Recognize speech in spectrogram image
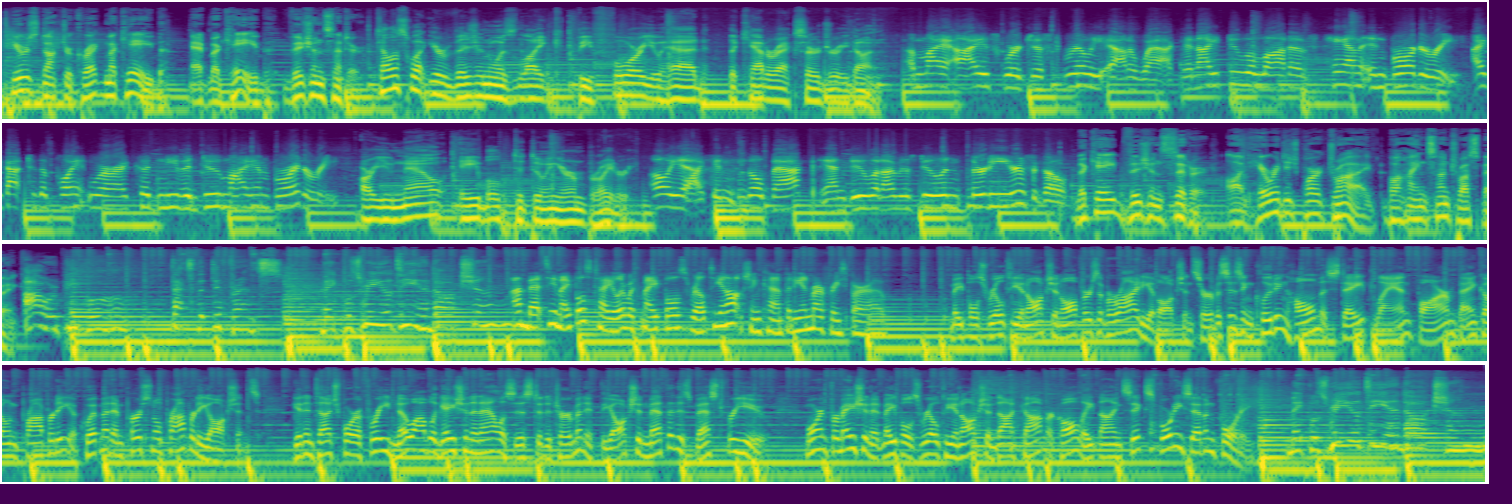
Here's Dr. Craig McCabe at McCabe Vision Center. Tell us what your vision was like before you had the cataract surgery done. Uh, my eyes were just really out of whack, and I do a lot of hand embroidery. I got to the point where I couldn't even do my embroidery. Are you now able to doing your embroidery? Oh yeah, I can go back and do what I was doing 30 years ago. The McCabe Vision Center on Heritage Park Drive behind SunTrust Bank. Our people, that's the difference. Maples Realty and Auction. I'm Betsy Maples Taylor with Maples Realty and Auction Company in Murfreesboro. Maples Realty and Auction offers a variety of auction services, including home, estate, land, farm, bank owned property, equipment, and personal property auctions. Get in touch for a free, no obligation analysis to determine if the auction method is best for you. More information at maplesrealtyandauction.com or call 896 4740. Maples Realty and Auction.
